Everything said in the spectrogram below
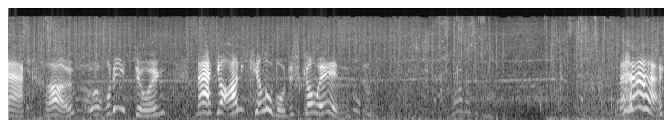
Mac, hello? What are you doing? Mac, you're unkillable. Just go in. Mac!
